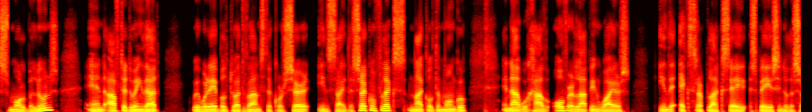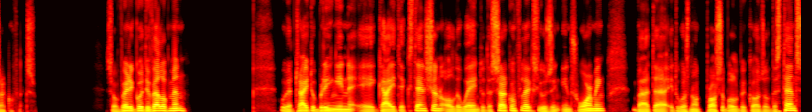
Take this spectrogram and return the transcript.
small balloons. And after doing that, we were able to advance the Corsair inside the circumflex, knuckle the Mongo, and now we have overlapping wires in the extra plaque space into the circumflex. So very good development. We will try to bring in a guide extension all the way into the circumflex using inchworming, but uh, it was not possible because of the stents.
